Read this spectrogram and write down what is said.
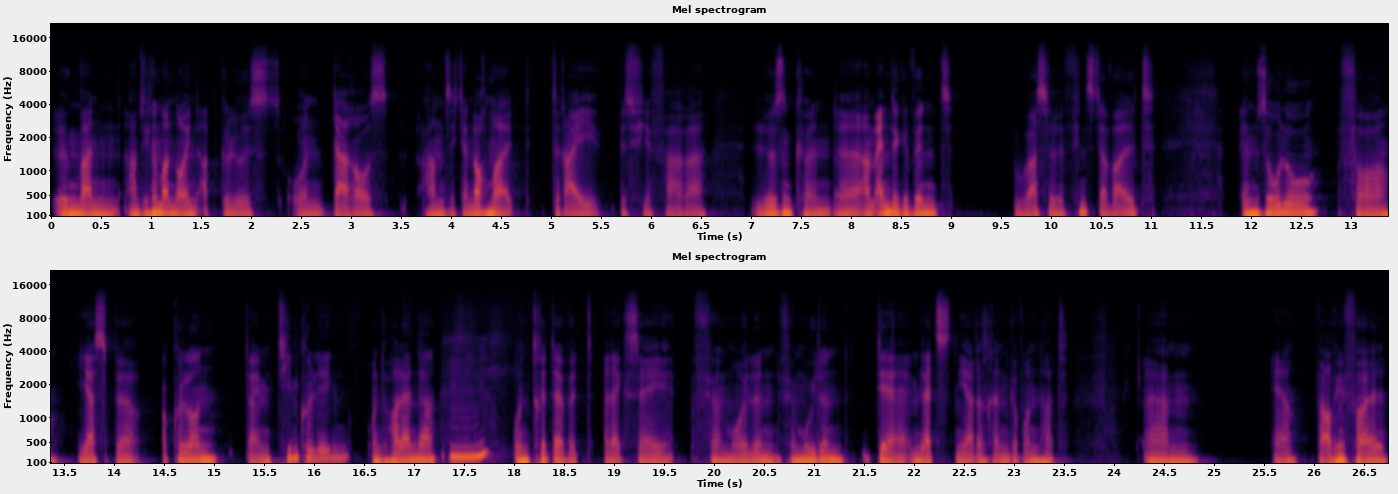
Irgendwann haben sich nochmal neun abgelöst und daraus haben sich dann nochmal drei bis vier Fahrer lösen können. Äh, am Ende gewinnt Russell Finsterwald im Solo vor Jasper Okolon, deinem Teamkollegen und Holländer. Mhm. Und dritter wird Alexei Vermeulen, Vermeulen, der im letzten Jahr das Rennen gewonnen hat. Ähm, ja, war auf jeden Fall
